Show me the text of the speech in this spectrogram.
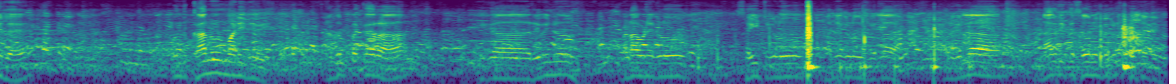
ಮೇಲೆ ಒಂದು ಕಾನೂನು ಮಾಡಿದ್ದೀವಿ. ಅದ್ರ ಪ್ರಕಾರ ಈಗ ರೆವಿನ್ಯೂ ಬಡಾವಣೆಗಳು ಸೈಟ್ಗಳು ಮನೆಗಳು, ಇವೆಲ್ಲ, ಅವರಿಗೆಲ್ಲ ನಾಗರಿಕ ಸೌಲಭ್ಯಗಳು ಕೊಟ್ಟಿದ್ದೀವಿ.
